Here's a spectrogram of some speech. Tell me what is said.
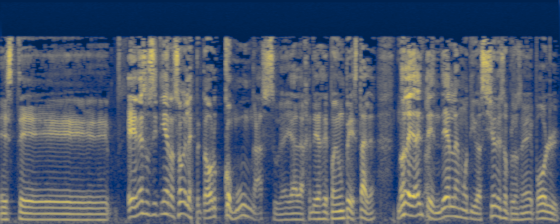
Este, en eso sí tiene razón el espectador común, a su- ya la gente ya se pone en un pedestal, ¿eh? no le da a entender las motivaciones o personalidad de Paul,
